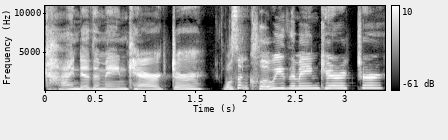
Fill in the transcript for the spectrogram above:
kind of the main character Wasn't Chloe the main character?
